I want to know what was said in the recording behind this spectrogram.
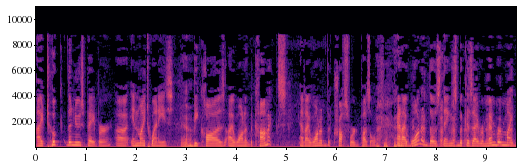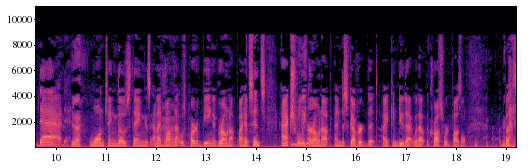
I took the newspaper uh, in my 20s Yeah. because I wanted the comics and I wanted the crossword puzzle. and I wanted those things because I remember my dad Yeah. wanting those things. And I thought Yeah. that was part of being a grown up. I have since actually Sure. grown up and discovered that I can do that without the crossword puzzle. but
